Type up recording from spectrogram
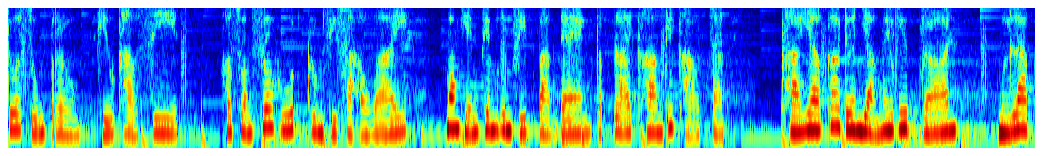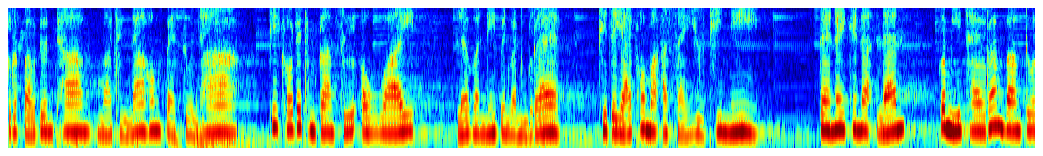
ตัวสูงโปร่งผิวขาวซีด เขาสวมเสื้อฮูดคลุมศีรษะเอาไว้ มองเห็นเพียงริมฝีปากแดงกับปลายคางที่ขาวจัด ขายาวก้าวเดินอย่างไม่รีบร้อน มือลากกระเป๋าเดินทางมาถึงหน้าห้อง 805 ที่เขาได้ทำการซื้อเอาไว้ และวันนี้เป็นวันแรกที่จะย้ายเข้ามาอาศัยอยู่ที่นี่ แต่ในขณะนั้นก็มีชายร่างบางตัว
